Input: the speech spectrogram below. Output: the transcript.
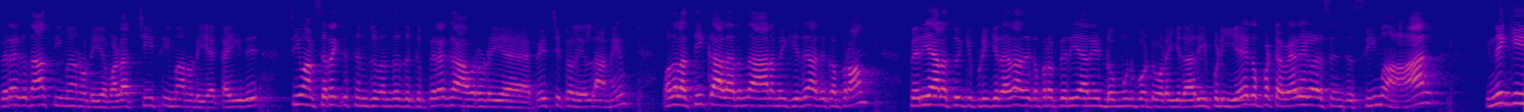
பிறகு தான் சீமானுடைய வளர்ச்சி சீமானுடைய கைது சீமான் சிறைக்கு சென்று வந்ததுக்கு பிறகு அவருடைய பேச்சுக்கள் எல்லாமே முதல்ல தீக்கால இருந்து ஆரம்பிக்குது. அதுக்கப்புறம் பெரியாரை தூக்கி பிடிக்கிறாரு. அதுக்கப்புறம் பெரியாரை டொம்முன்னு போட்டு உடைக்கிறாரு. இப்படி ஏகப்பட்ட வேலைகளை செஞ்ச சீமான் இன்னைக்கு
